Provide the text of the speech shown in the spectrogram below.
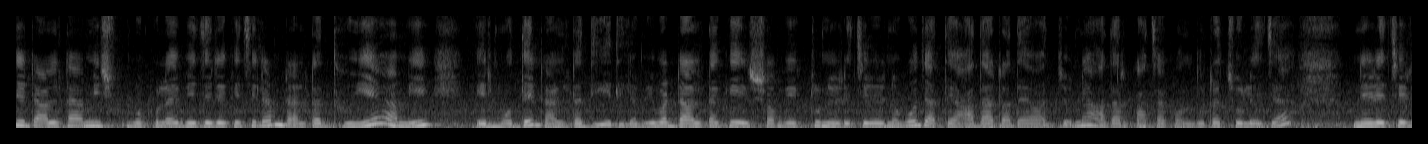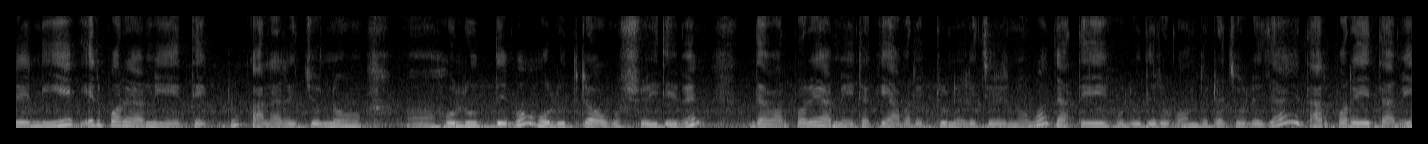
যে ডালটা আমি শুকনো খোলায় ভেজে রেখেছিলাম, ডালটা ধুয়ে আমি এর মধ্যে ডালটা দিয়ে দিলাম। এবার ডালটাকে এর সঙ্গে একটু নেড়ে চেড়ে নেব, যাতে আদাটা দেওয়ার জন্য আদার কাঁচা গন্ধটা চলে যায়। নেড়ে চেড়ে নিয়ে এরপরে আমি এতে একটু কালারের জন্য হলুদ দেব। হলুদটা অবশ্যই দেবেন। দেওয়ার পরে আমি এটাকে আবার একটু নেড়ে চেড়ে নেব যাতে হলুদেরও গন্ধটা চলে যায়। তারপরে এতে আমি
